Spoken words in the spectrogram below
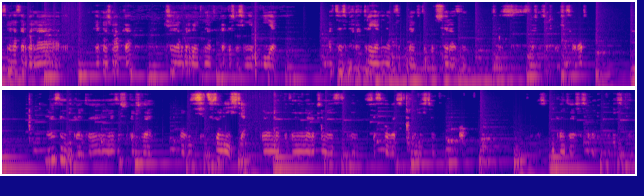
w na serwer na jakąś mapkę, się nie ma dobrego internetu, praktycznie się nie wbije. A to jest mapka, której ja nienawidzę, byłem tutaj po trzy razy. To jest strasznie ciężko mi się schować. Ja jestem beacon, to nie jest jeszcze tak źle. O, widzicie, tu są liście. Ja mam potem nie najlepsze miejsce, się schować z takim liściem. O. To jest beacon, to ja się schowam po drugiej stronie.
